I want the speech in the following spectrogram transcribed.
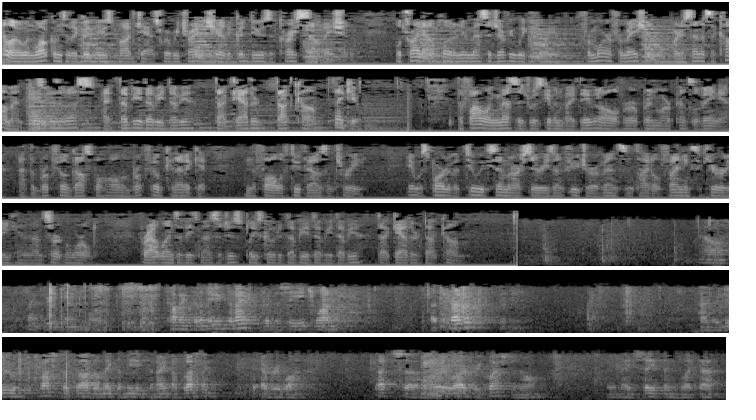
Hello, and welcome to the Good News Podcast, where we try to share the good news of Christ's salvation. We'll try to upload a new message every week for you. For more information or to send us a comment, please visit us at www.gathered.com. Thank you. The following message was given by David Oliver of Bryn Mawr, Pennsylvania, at the Brookfield Gospel Hall in Brookfield, Connecticut, in the fall of 2003. It was part of a two week seminar series on future events entitled Finding Security in an Uncertain World. For outlines of these messages, please go to www.gathered.com. Now, thank you again for coming to the meeting tonight. Good to see each one that's present. And we do trust that God will make the meeting tonight a blessing to everyone. That's a very large request, you know. We may say things like that,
